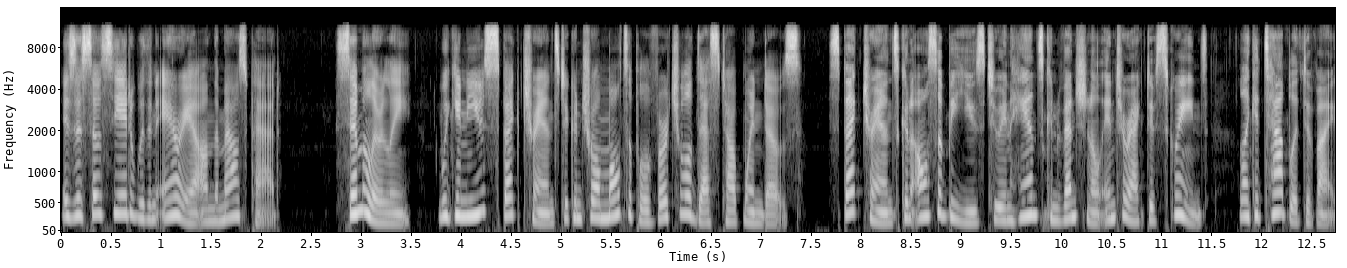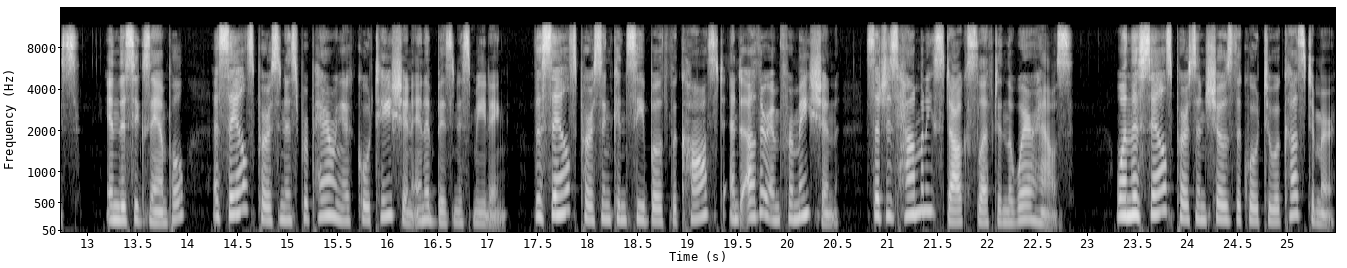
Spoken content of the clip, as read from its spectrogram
is associated with an area on the mousepad. Similarly, we can use SpecTrans to control multiple virtual desktop windows. SpecTrans can also be used to enhance conventional interactive screens like a tablet device. In this example, a salesperson is preparing a quotation in a business meeting. The salesperson can see both the cost and other information, such as how many stocks left in the warehouse. When the salesperson shows the quote to a customer,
